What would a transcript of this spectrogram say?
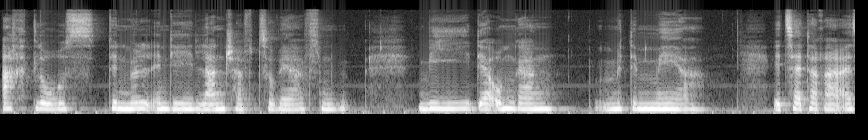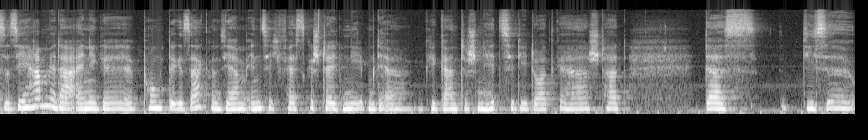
achtlos den Müll in die Landschaft zu werfen, wie der Umgang mit dem Meer, etc. Also sie haben mir da einige Punkte gesagt und sie haben in sich festgestellt, neben der gigantischen Hitze, die dort geherrscht hat, dass diese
